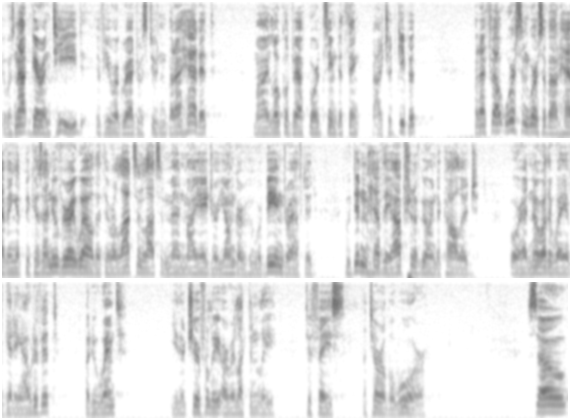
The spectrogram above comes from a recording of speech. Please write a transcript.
It was not guaranteed if you were a graduate student, but I had it. My local draft board seemed to think I should keep it. But I felt worse and worse about having it because I knew very well that there were lots and lots of men my age or younger who were being drafted who didn't have the option of going to college or had no other way of getting out of it, but who went, either cheerfully or reluctantly, to face a terrible war. So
